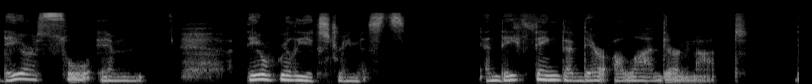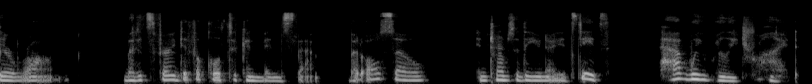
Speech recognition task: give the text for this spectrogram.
they are so um, they're really extremists and they think that they're Allah and they're not. They're wrong. But it's very difficult to convince them. But also, in terms of the United States, have we really tried?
